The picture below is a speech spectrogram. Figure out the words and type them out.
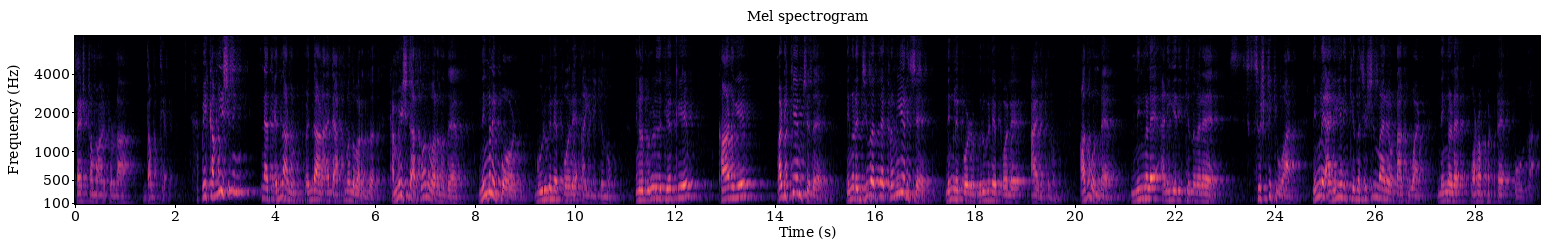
ശ്രേഷ്ഠമായിട്ടുള്ള ദൗത്യം. അപ്പൊ ഈ കമ്മീഷനിങ്ങിനകത്ത് എന്താണ് എന്താണ് അതിന്റെ അർത്ഥമെന്ന് പറയുന്നത്? കമ്മീഷൻ അർത്ഥമെന്ന് പറയുന്നത് നിങ്ങളിപ്പോൾ ഗുരുവിനെ പോലെ ആയിരിക്കുന്നു. നിങ്ങൾ ഗുരുവിൽ നിന്ന് കേൾക്കുകയും കാണുകയും പഠിക്കുകയും ചെയ്ത് നിങ്ങളുടെ ജീവിതത്തെ ക്രമീകരിച്ച് നിങ്ങളിപ്പോൾ ഗുരുവിനെ പോലെ ആയിരിക്കുന്നു. അതുകൊണ്ട് നിങ്ങളെ അനുകരിക്കുന്നവരെ സൃഷ്ടിക്കുവാൻ നിങ്ങളെ അനുകരിക്കുന്ന ശിഷ്യന്മാരെ ഉണ്ടാക്കുവാൻ നിങ്ങളെ പുറപ്പെട്ട് പോവുക.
